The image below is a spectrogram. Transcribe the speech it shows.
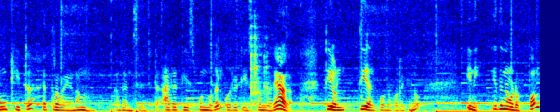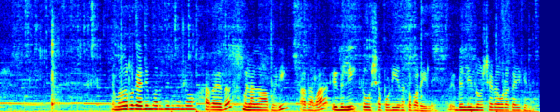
നോക്കിയിട്ട് എത്ര വേണം. അതനുസരിച്ചിട്ട് അര ടീസ്പൂൺ മുതൽ ഒരു ടീസ്പൂൺ വരെ ആകാം. തീ തീ അല്പം ഒന്ന് കുറയ്ക്കുന്നു. ഇനി ഇതിനോടൊപ്പം വേറൊരു കാര്യം പറഞ്ഞിരുന്നല്ലോ. അതായത് മിളകാപ്പൊടി അഥവാ ഇഡ്ഡലി ദോശപ്പൊടി എന്നൊക്കെ പറയില്ലേ? ഇഡ്ഡലിയും ദോശയുടെ കൂടെ കഴിക്കുന്നത്.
